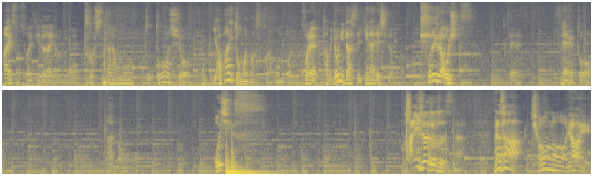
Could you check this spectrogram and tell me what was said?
アイスを添えていただいても。そしたらもうどどうしようやばいと思います。これ本当にこれ多分世に出していけないレシピだと思うそれぐらい美味しいです。でえっ、ー、とあの美味しいです。はいということでですね。皆さん今日の料理。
